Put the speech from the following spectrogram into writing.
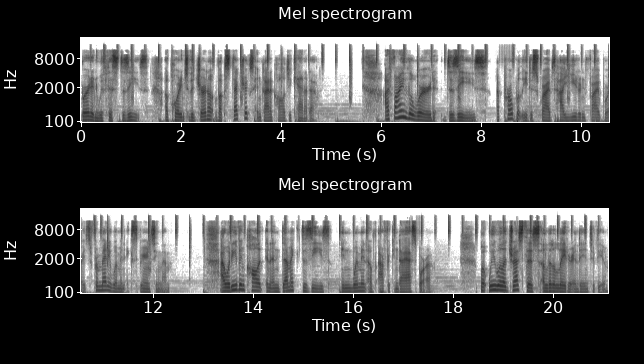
burdened with this disease, according to the Journal of Obstetrics and Gynecology Canada. I find the word disease appropriately describes how uterine fibroids for many women experiencing them. I would even call it an endemic disease in women of African diaspora. But we will address this a little later in the interview.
